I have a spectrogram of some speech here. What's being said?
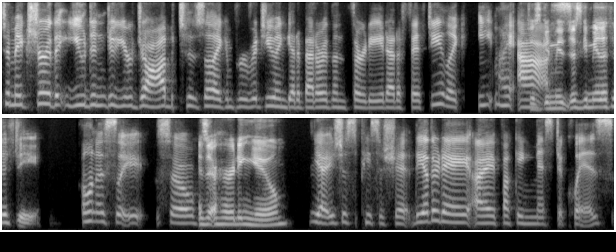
To make sure that you didn't do your job to so I can prove it to you and get a better than 38 out of 50. Like eat my ass. Just give me, just give me the fifty. honestly. So Is it hurting you? yeah, he's just a piece of shit. The other day, I fucking missed a quiz,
